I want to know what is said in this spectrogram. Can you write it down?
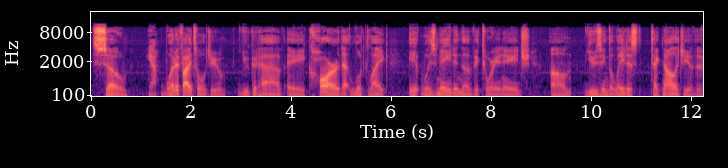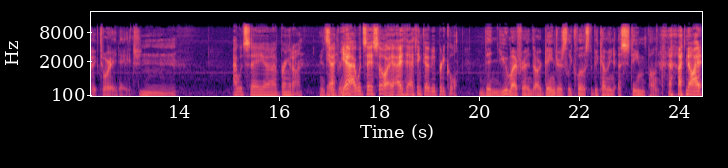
So Yeah. What if I told you you could have a car that looked like it was made in the Victorian age um, using the latest technology of the Victorian age? Mm. I would say uh, bring it on. You'd Yeah, yeah. I would say so. I I, th- I think that would be pretty cool. Then you, my friend, are dangerously close to becoming a steampunk. no, I.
